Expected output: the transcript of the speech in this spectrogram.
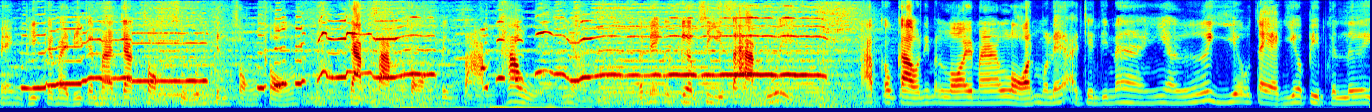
แม่งพลิกกันไปพลิกกันมาจาก 2-0 เป็น 2-2 จาก 3-2 เป็น 3 เท่าเนี่ยแล้วแม่งก็เกือบ 4-3 ด้วย ภาพเก่าๆนี่มันลอยมาหลอนหมดแล้วอาร์เจนตินาเงี้ยเอ้ยเยี่ยวแตกเยี่ยวปิบกันเลย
